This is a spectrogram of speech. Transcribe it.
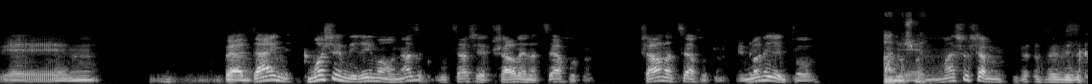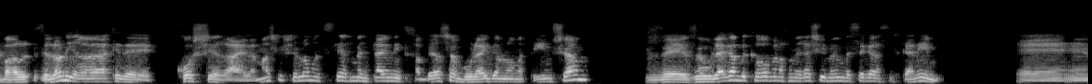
אה, ועדיין, כמו שהם נראים העונה, זו קבוצה שאפשר לנצח אותה. אפשר לנצח אותה, הם לא נראים טוב. חד אה, משמעית. משהו שם, וזה כבר, זה לא נראה רק איזה כושר רע, אלא משהו שלא מצליח בינתיים להתחבר שם, ואולי גם לא מתאים שם, ו- ואולי גם בקרוב אנחנו נראה שינויים בסגל השחקנים. אה,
